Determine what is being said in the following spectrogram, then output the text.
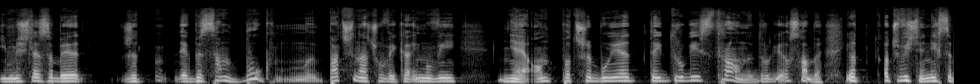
I myślę sobie, że jakby sam Bóg patrzy na człowieka i mówi: Nie, on potrzebuje tej drugiej strony, drugiej osoby. I o, oczywiście nie chcę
